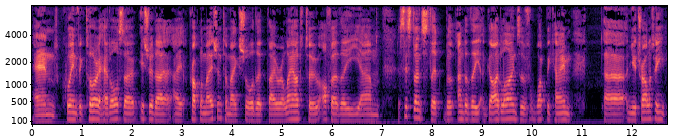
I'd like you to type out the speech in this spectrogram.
and Queen Victoria had also issued a, a proclamation to make sure that they were allowed to offer the um, assistance that were under the guidelines of what became uh, neutrality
